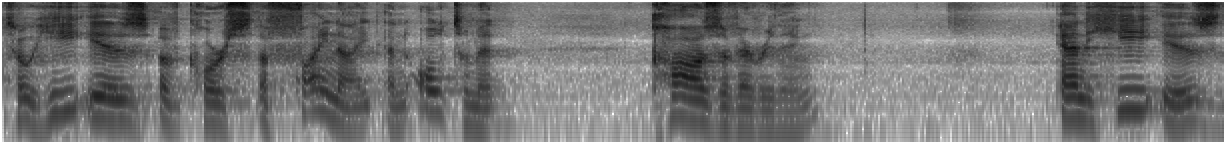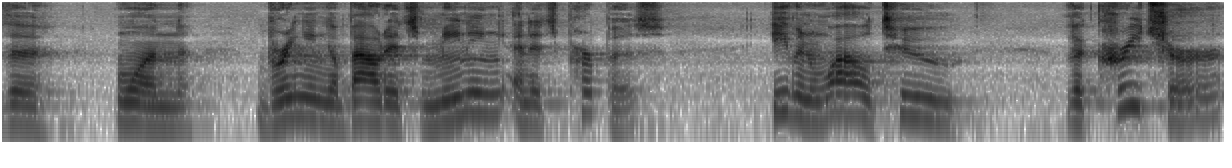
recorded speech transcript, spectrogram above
So he is, of course, the finite and ultimate cause of everything. And he is the one bringing about its meaning and its purpose, even while to the creature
